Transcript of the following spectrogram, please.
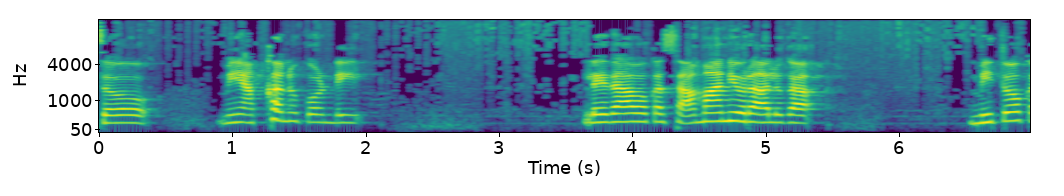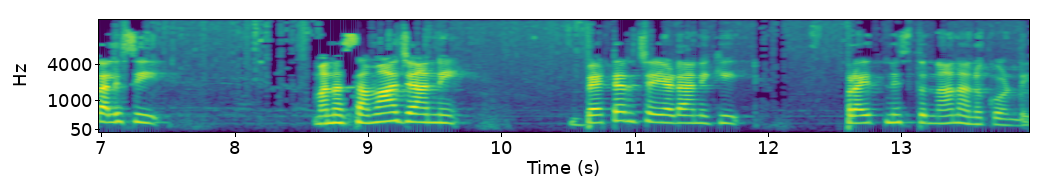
so మీ అక్క అనుకోండి లేదా ఒక సామాన్యురాలుగా మీతో కలిసి మన సమాజాన్ని బెటర్ చేయడానికి ప్రయత్నిస్తున్నాను అనుకోండి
